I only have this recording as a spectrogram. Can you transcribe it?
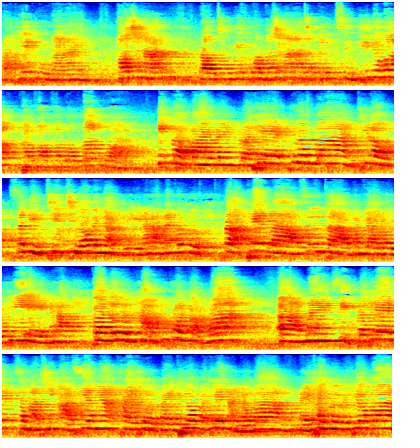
ประเทศบูไนเพราะฉะนั้นเราจึงมีควรเพราะฉะนั้นอาจจะเป็นสิ่งที่เรียกว่าทำความเคารพมากกว่า อีกต่อไปเป็นประเทศเพื่อนบ้านที่เราสนิทชิดเชื้อเป็นอย่างดีนะคะ นั่นก็คือประเทศลาวซึ่งจะบรรยายโดยพี่เองนะคะก่อนอื่นถามทุกคนก่อนว่าในสิบประเทศสมาชิกอาเซียนเนี่ยใครเคยไปเที่ยวประเทศไหนแล้วบ้างไหนใครเคยไปเที่ยวบ้าง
